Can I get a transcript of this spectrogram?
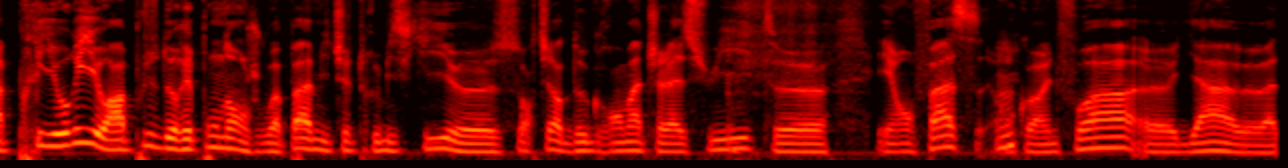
A priori, il y aura plus de répondants. Je vois pas Mitchell Trubisky euh, sortir deux grands matchs à la suite. euh, et en face, Hmm. encore une fois, euh, il y, a, euh,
